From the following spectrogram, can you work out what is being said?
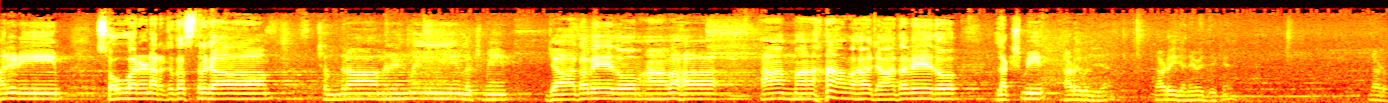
ಹರಿಣೀಂ ಸೌವರ್ಣ ರಜತಸ್ರಜಾಂ ಚಂದ್ರಾಮಿರಣ್ಮಯೀಂ ಲಕ್ಷ್ಮೀ, ಜಾತವೇದೋ ಮಾವಹ ಆ ಮಾವಹ ಜಾತವೇದೋ, ಲಕ್ಷ್ಮೀ ಲಾಡು ಬಂದಿದೆ. ಲಾಡು ಇದೆ ನೈವೇದ್ಯಕ್ಕೆ? ಲಾಡು,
